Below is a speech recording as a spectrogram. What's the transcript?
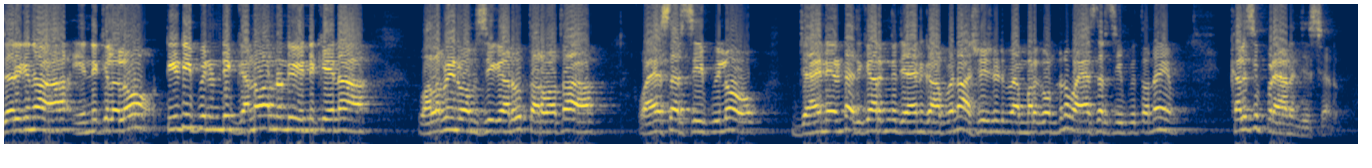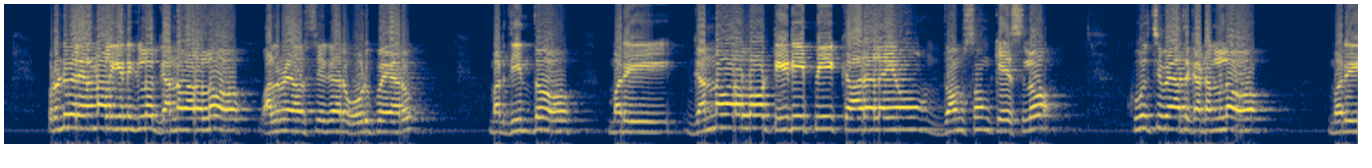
జరిగిన ఎన్నికలలో టీడీపీ నుండి గన్నవరం నుండి ఎన్నికైన వల్లభనేని వంశీ గారు తర్వాత వైఎస్ఆర్సీపీలో జాయిన్ అయ్యంటే అధికారికంగా జాయిన్ కాకపోయినా అసోసియేట్ మెంబర్గా ఉంటున్న వైఎస్ఆర్సీపీతోనే కలిసి ప్రయాణం చేశారు. రెండు వేల ఇరవై నాలుగు ఎన్నికల్లో గన్నవరంలో వల్లభనేని వంశీ గారు ఓడిపోయారు. మరి దీంతో మరి గన్నవరంలో టీడీపీ కార్యాలయం ధ్వంసం కేసులో కూల్చివేత ఘటనలో మరి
